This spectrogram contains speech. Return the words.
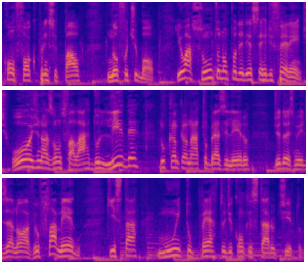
com foco principal no futebol. E o assunto não poderia ser diferente. Hoje nós vamos falar do líder do Campeonato Brasileiro de 2019, o Flamengo, que está muito perto de conquistar o título.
